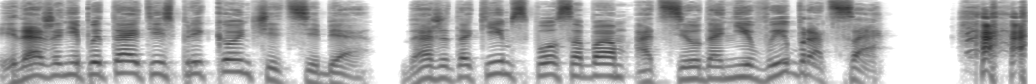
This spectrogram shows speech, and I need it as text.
И даже не пытайтесь прикончить себя. Даже таким способом отсюда не выбраться. Ха-ха!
